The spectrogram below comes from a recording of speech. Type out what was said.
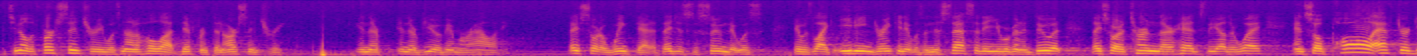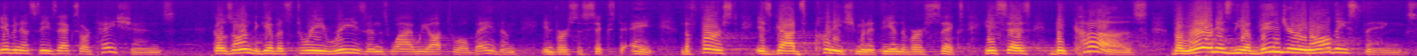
But you know, the first century was not a whole lot different than our century in their, in their view of immorality. They sort of winked at it. They just assumed it was, it was like eating, drinking. It was a necessity. You were going to do it. They sort of turned their heads the other way. And so Paul, after giving us these exhortations, goes on to give us three reasons why we ought to obey them in verses 6 to 8. The first is God's punishment at the end of verse 6. He says, Because the Lord is the avenger in all these things,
